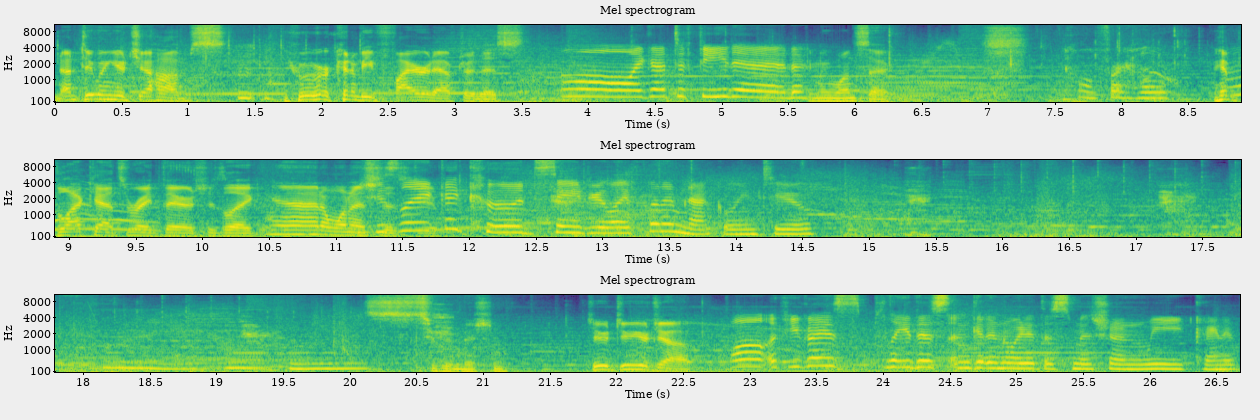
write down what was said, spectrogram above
Not doing your jobs. Mm. You are gonna be fired after this. Oh, I got defeated. Give me one sec. Call for help. Black Cat's right there. She's like, yeah, I don't want to She's like, you. I could save your life, but I'm not going to. Stupid mission. Dude, do your job. Well, if you guys play this and get annoyed at this mission, we kind of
